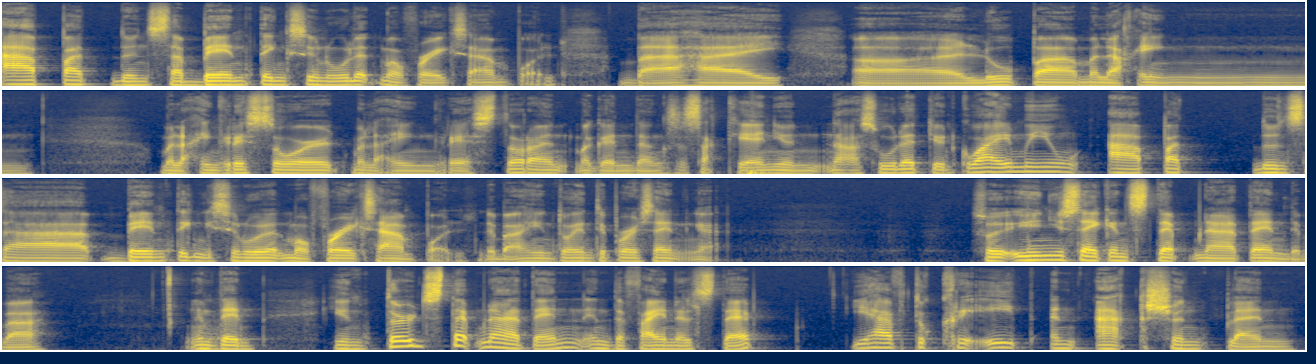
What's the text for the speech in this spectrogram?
apat dun sa benteng sinulat mo, for example, bahay, uh, lupa, malaking malaking resort, malaking restaurant, magandang sasakyan yun, nakasulat yun, kuhain mo yung apat dun sa benting isinulat mo, for example, di ba? Yung 20% nga. So, yun yung second step natin, di ba? And then, yung third step natin, in the final step, you have to create an action plan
